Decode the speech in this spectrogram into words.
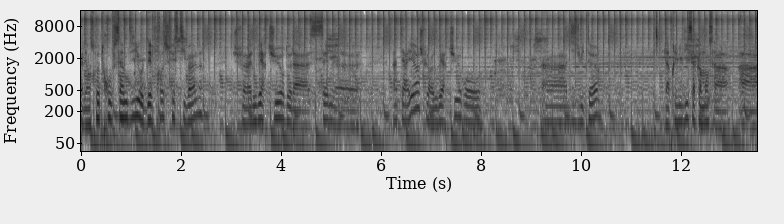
Allez, on se retrouve samedi au Defrost Festival. Je ferai l'ouverture de la scène euh, intérieure, je ferai l'ouverture à 18h. L'après-midi, ça commence à, à-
